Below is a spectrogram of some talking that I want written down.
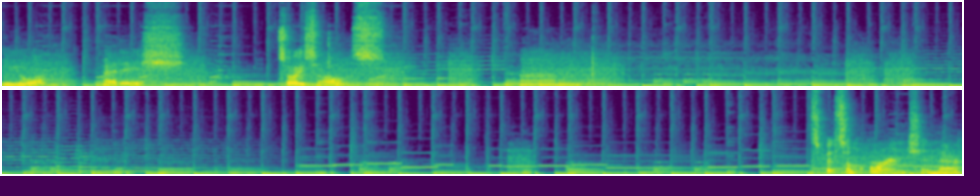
Eel. Radish. Soy sauce. Let's put some orange in there.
